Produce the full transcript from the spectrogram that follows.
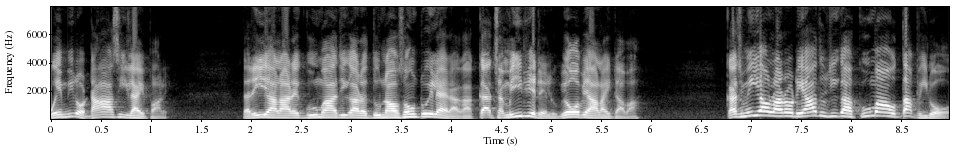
ဝင်ပြီးတော့တားဆီးလိုက်ပါတယ်တတိယလာတဲ့ဂူမာကြီးကတော့သူနောက်ဆုံးတွေးလိုက်တာကကတ်ချမီဖြစ်တယ်လို့ပြောပြလိုက်တာပါကတ်ချမီရောက်လာတော့တရားသူကြီးကကူမာကိုတတ်ပြီးတော့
